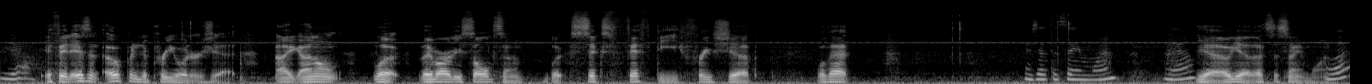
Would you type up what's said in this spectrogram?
Yeah. if it isn't open to pre-orders yet? Like I don't look. They've already sold some. Look, six fifty free ship. Well, that Is that the same one? Yeah. yeah. Oh yeah, that's the same one. What?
